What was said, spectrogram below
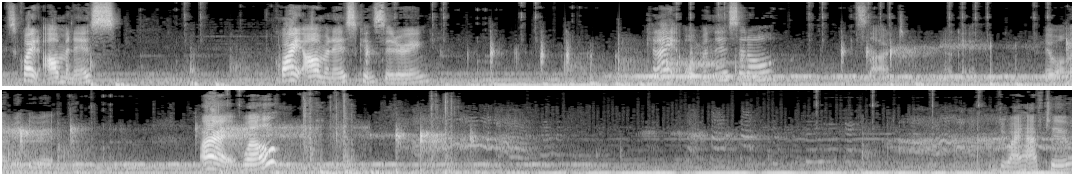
It's quite ominous. Quite ominous, considering. Can I open this at all? It's locked. Okay. It won't let me do it. Alright, well. Do I have to?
